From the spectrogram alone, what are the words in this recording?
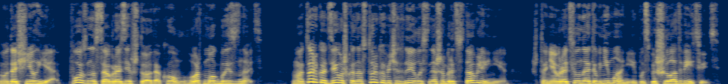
Уточнил я, поздно сообразив, что о таком лорд мог бы и знать. Но только девушка настолько впечатлилась нашим представлением, что не обратил на это внимания и поспешил ответить.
